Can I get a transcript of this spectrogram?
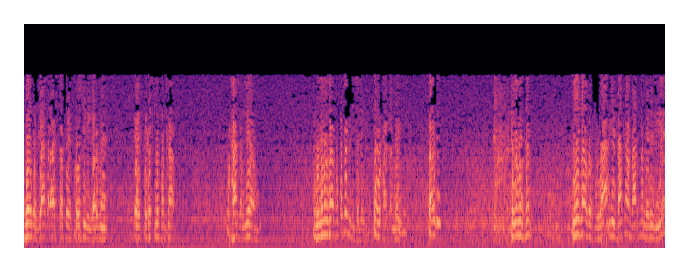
میں اگر جا کر آستا تھے پڑوسی کے گھر میں ایک پڑوس میں پنکھا اٹھا کر لے آؤں۔ صاحب کو پتہ بھی نہیں چلے گا وہ اٹھا کر لے گی۔ یہ کیا خدا یہ ڈاکہ مارنا میرے لیے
